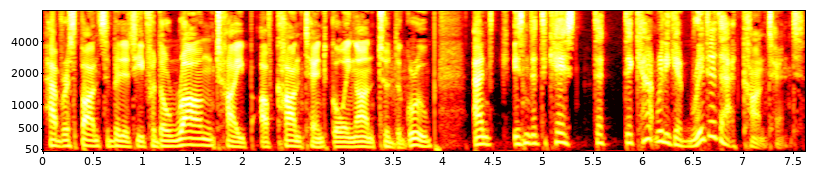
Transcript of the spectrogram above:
have responsibility for the wrong type of content going on to the group? And isn't it the case that they can't really get rid of that content?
